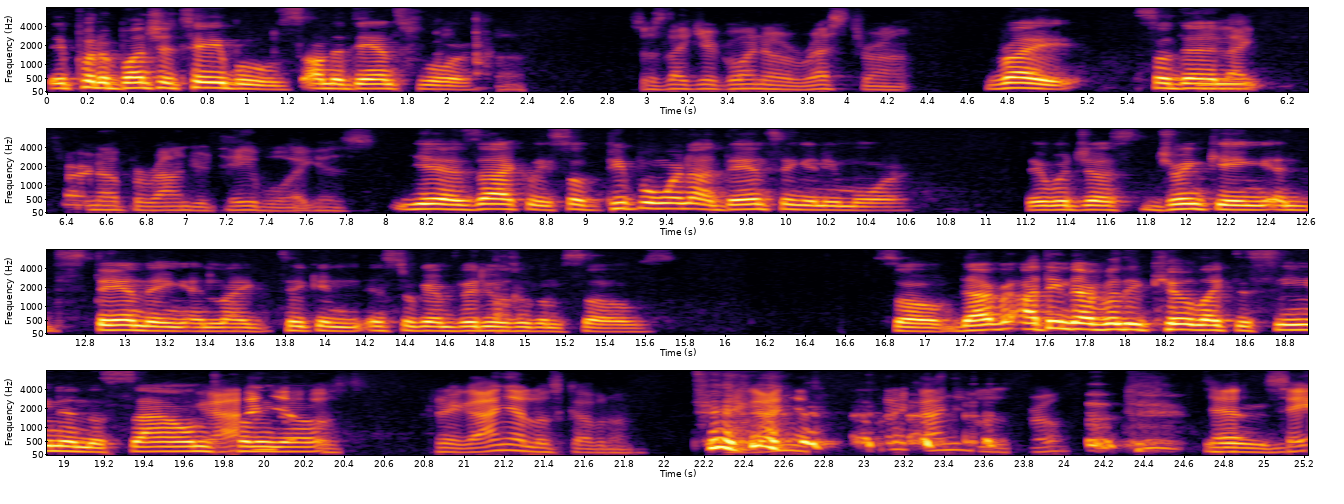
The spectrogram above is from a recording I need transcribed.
they put a bunch of tables on the dance floor. So it's like you're going to a restaurant. Right. So You then, like turn up around your table, I guess. yeah, exactly. So people were not dancing anymore. They were just drinking and standing and like taking Instagram videos of themselves. So that I think that really killed like the scene and the sound coming out. Regáñalos, cabrón. Regáñalos, bro. Yeah, say it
